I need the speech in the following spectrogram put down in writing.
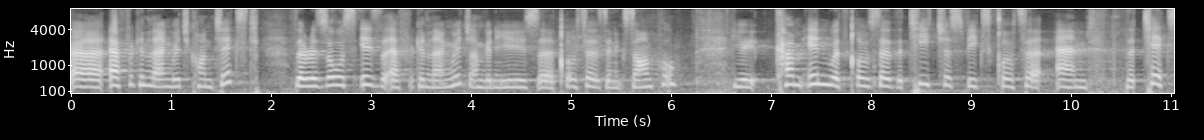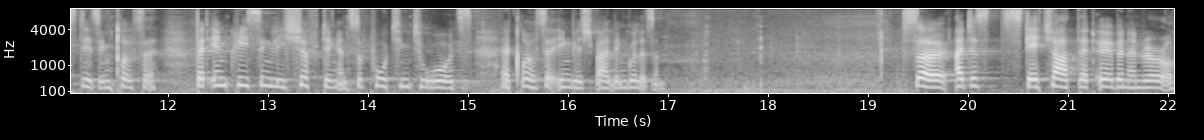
uh, African language context, the resource is the African language. I'm going to use uh, Xhosa as an example. You come in with Xhosa, the teacher speaks Xhosa, and the text is in Xhosa, but increasingly shifting and supporting towards a Xhosa English bilingualism. So I just sketch out that urban and rural.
